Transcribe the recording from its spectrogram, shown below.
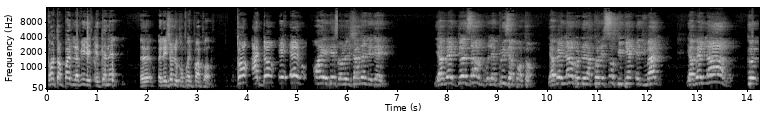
quand on parle de la vie éternelle, euh, les gens ne comprennent pas encore. Quand Adam et Ève ont été dans le jardin d'Éden, il y avait deux arbres les plus importants. Il y avait l'arbre de la connaissance du bien et du mal. Il y avait l'arbre que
